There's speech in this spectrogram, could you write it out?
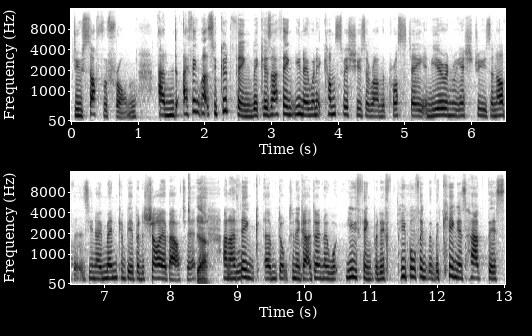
do suffer from. And I think that's a good thing because I think, you know, when it comes to issues around the prostate and urinary issues and others, you know, men can be a bit shy about it. Yeah. And I think, um, Dr. Nighat, I don't know what you think, but if people think that the king has had this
